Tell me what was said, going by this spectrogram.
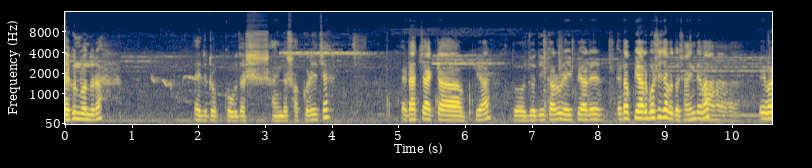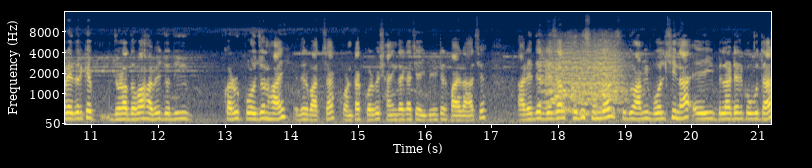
দেখুন বন্ধুরা এই দুটো কবুতর সাইনটা শখ করিয়েছে। এটা হচ্ছে একটা পেয়ার। তো যদি কারোর এই পেয়ারের এটা পেয়ার বসে যাবে তো শাহিন দেবা? হ্যাঁ, হ্যাঁ, হ্যাঁ। এবার এদেরকে জোড়া দেওয়া হবে। যদি কারোর প্রয়োজন হয় এদের বাচ্চা কন্ট্যাক্ট করবে। শাহিনদার কাছে এই ব্রিডের পায়রা আছে। আর এদের রেজাল্ট খুবই সুন্দর। শুধু আমি বলছি না এই ব্লাডের কবুতর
